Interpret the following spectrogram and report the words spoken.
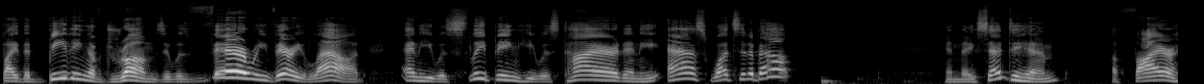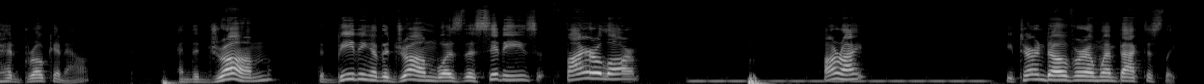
by the beating of drums. It was very, very loud, and he was sleeping, he was tired, and he asked, What's it about? And they said to him, A fire had broken out, and the drum, the beating of the drum, was the city's fire alarm. All right. He turned over and went back to sleep.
